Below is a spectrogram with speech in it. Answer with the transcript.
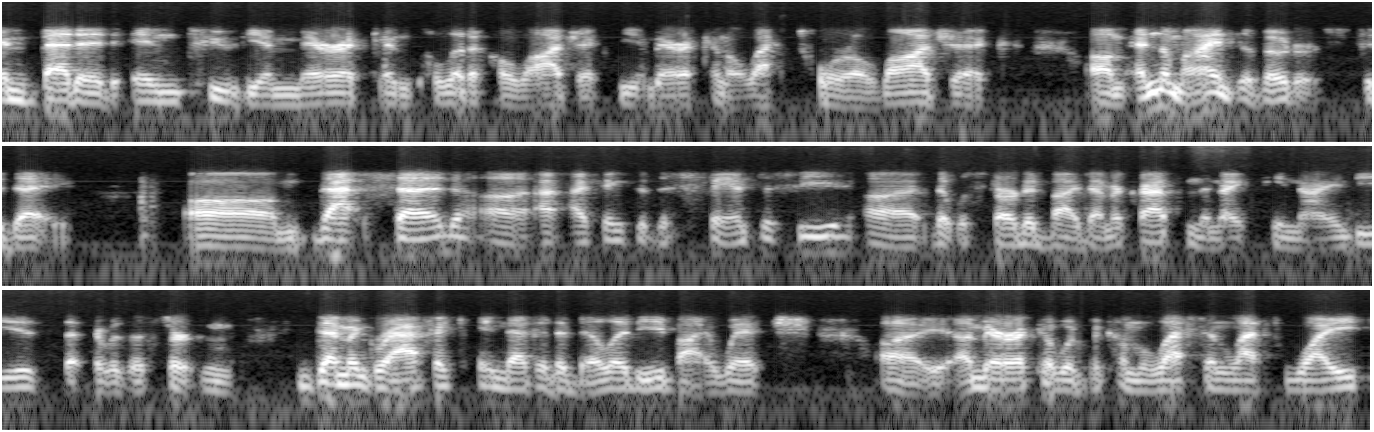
embedded into the American political logic, the American electoral logic, um, and the minds of voters today. Um, that said, uh, I, I, think that this fantasy uh, that was started by Democrats in the 1990s, that there was a certain demographic inevitability by which uh, America would become less and less white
